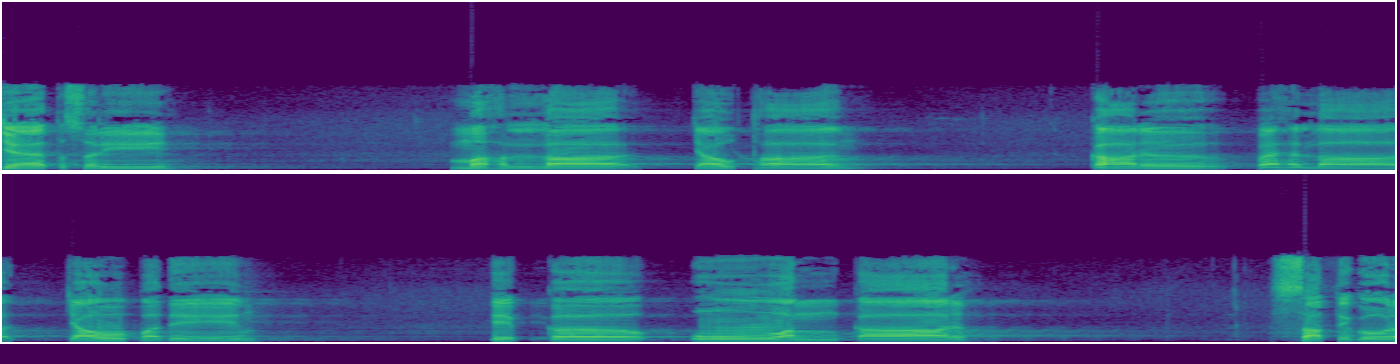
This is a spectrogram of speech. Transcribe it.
ਜੈਤ ਸਰੀ ਮਹੱਲਾ ਚੌਥਾ ਘਰ ਪਹਿਲਾ ਚੌਪਦੇ ਇੱਕ ਓੰਕਾਰ ਸਤਿਗੁਰ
